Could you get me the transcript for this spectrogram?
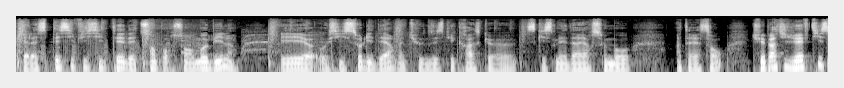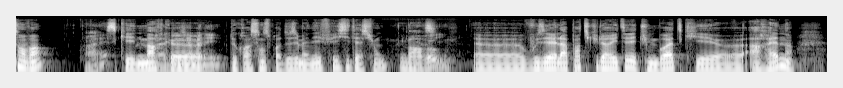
qui a la spécificité d'être 100% mobile et aussi solidaire. Ben, tu nous expliqueras ce, que, ce qui se met derrière ce mot intéressant. Tu fais partie du FT 120. Ouais, ce qui est une marque de croissance pour la deuxième année. Félicitations. Bravo. Euh, vous avez la particularité d'être une boîte qui est euh, à Rennes, euh,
